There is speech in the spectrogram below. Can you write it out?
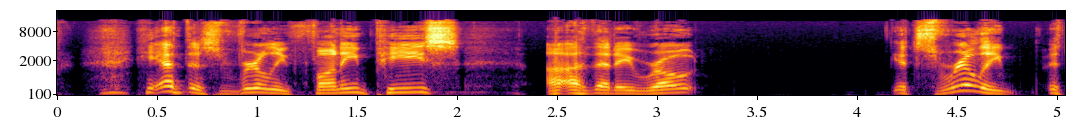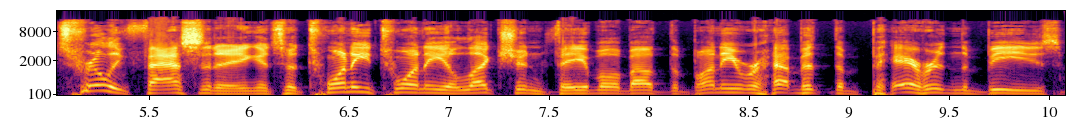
he had this really funny piece uh, that he wrote. It's really it's really fascinating. It's a 2020 election fable about the bunny rabbit, the bear, and the bees.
